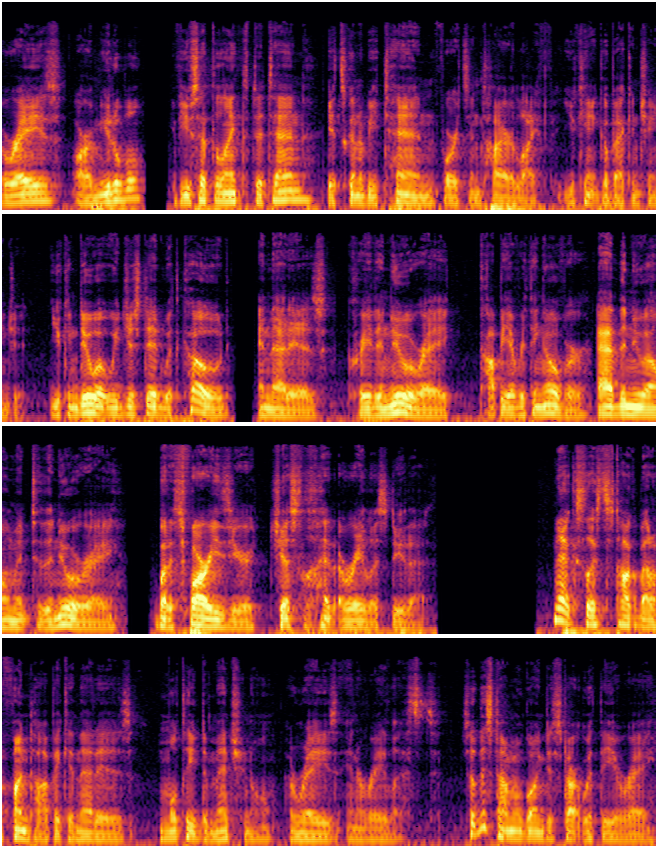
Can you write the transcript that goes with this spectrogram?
Arrays are immutable. If you set the length to 10, it's going to be 10 for its entire life. You can't go back and change it. You can do what we just did with code, and that is create a new array, copy everything over, add the new element to the new array, but it's far easier just let ArrayList do that. Next, let's talk about a fun topic, and that is multi-dimensional arrays and array lists. So this time I'm going to start with the array.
